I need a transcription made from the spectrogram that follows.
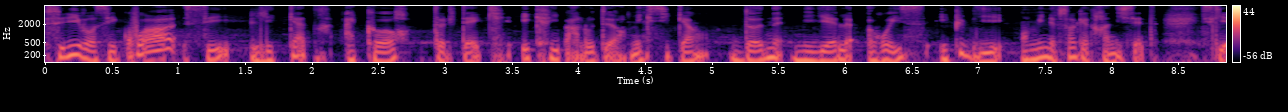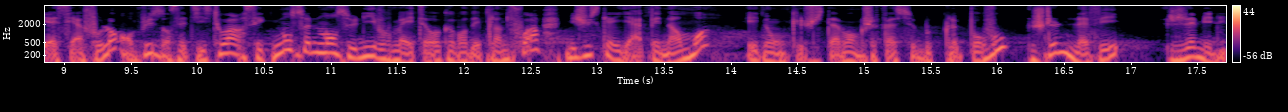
Ce livre, c'est quoi? C'est Les quatre accords Toltec, écrit par l'auteur mexicain Don Miguel Ruiz et publié en 1997. Ce qui est assez affolant en plus dans cette histoire, c'est que non seulement ce livre m'a été recommandé plein de fois, mais jusqu'à il y a à peine un mois, et donc juste avant que je fasse ce book club pour vous, je ne l'avais jamais lu.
